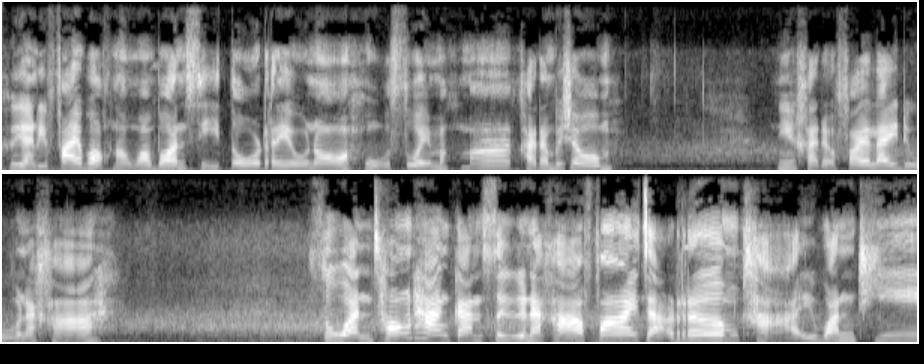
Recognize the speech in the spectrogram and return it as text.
คืออย่างที่ฝ้ายบอกเนาะว่าบอลสีโตเร็วเนาะโหสวยมาก ๆ ค่ะท่านผู้ชม นี่ค่ะเดี๋ยวฝ้ายไล่ดูนะคะ ส่วนช่องทางการซื้อนะคะฝ้ายจะเริ่มขายวันที่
